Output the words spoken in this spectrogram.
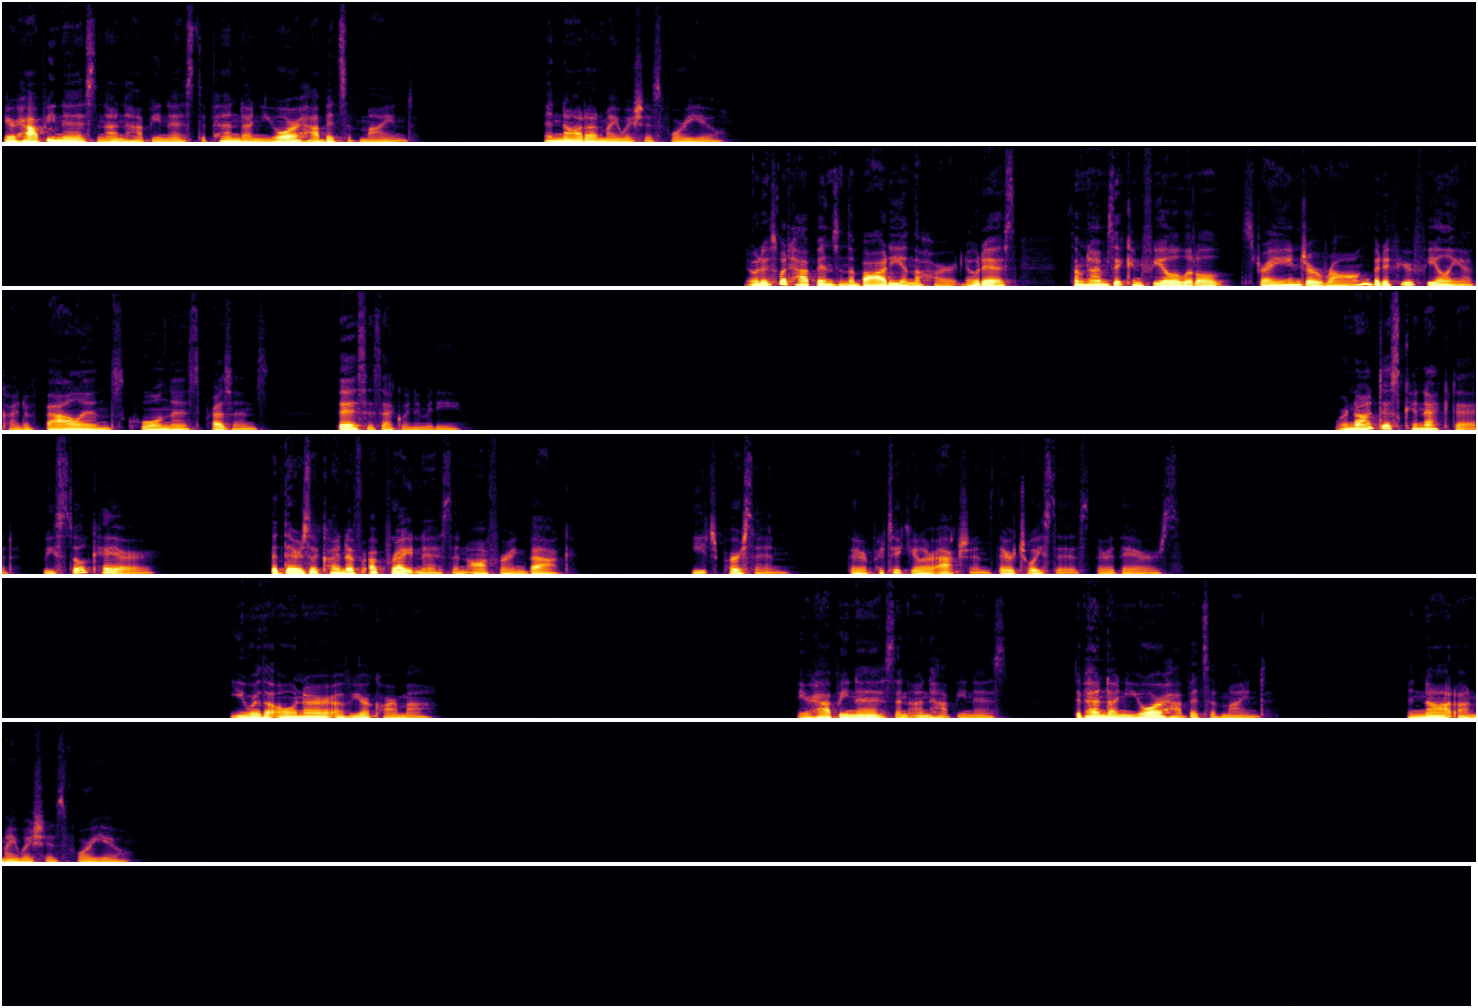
Your happiness and unhappiness depend on your habits of mind and not on my wishes for you. Notice what happens in the body and the heart. Notice sometimes it can feel a little strange or wrong, but if you're feeling a kind of balance, coolness, presence, this is equanimity. We're not disconnected. We still care, but there's a kind of uprightness and offering back each person, their particular actions, their choices, they're theirs. You are the owner of your karma. Your happiness and unhappiness depend on your habits of mind and not on my wishes for you.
